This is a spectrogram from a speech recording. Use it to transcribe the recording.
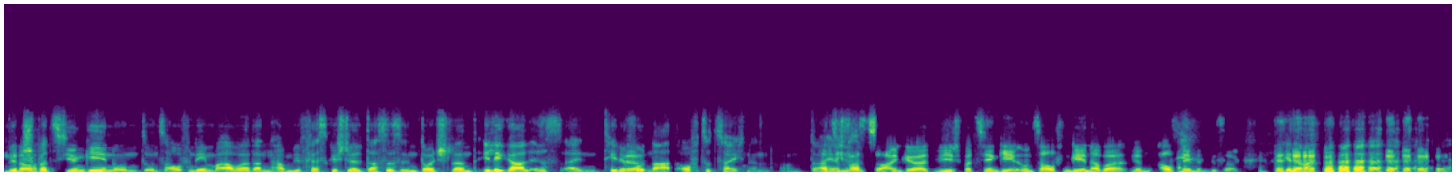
mit genau. spazieren gehen und uns aufnehmen, aber dann haben wir festgestellt, dass es in Deutschland illegal ist, ein Telefonat ja. aufzuzeichnen. Und daher Hat sich fast so angehört wie spazieren gehen und saufen gehen, aber wir haben aufnehmen gesagt. Genau.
